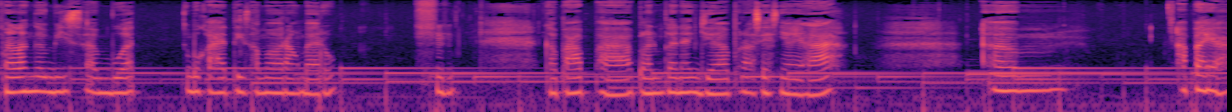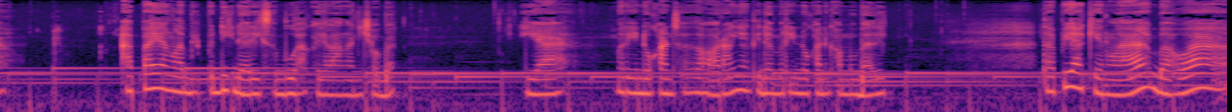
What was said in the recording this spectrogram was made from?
malah gak bisa buat buka hati sama orang baru. gak apa-apa, pelan-pelan aja prosesnya ya. Um, apa ya? Apa yang lebih pedih dari sebuah kehilangan coba? Iya, merindukan seseorang yang tidak merindukan kamu balik. Tapi yakinlah bahwa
